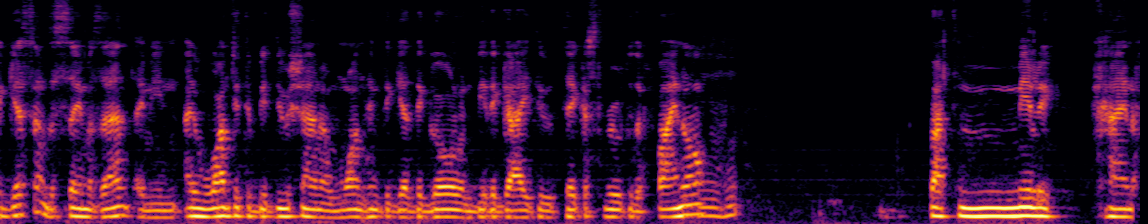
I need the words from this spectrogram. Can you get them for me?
I guess I'm the same as Ant. I mean, I want it to be Dusan. I want him to get the goal and be the guy to take us through to the final. Mhm. But Milik kind of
